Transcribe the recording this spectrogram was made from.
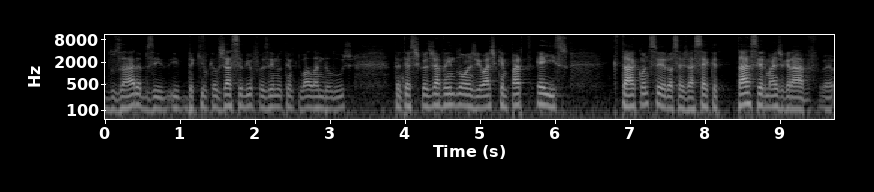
dos árabes e, e daquilo que eles já sabiam fazer no tempo do Al-Andalus. Portanto, essas coisas já vêm de longe. Eu acho que, em parte, é isso que está a acontecer, ou seja, a seca está a ser mais grave, eh,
